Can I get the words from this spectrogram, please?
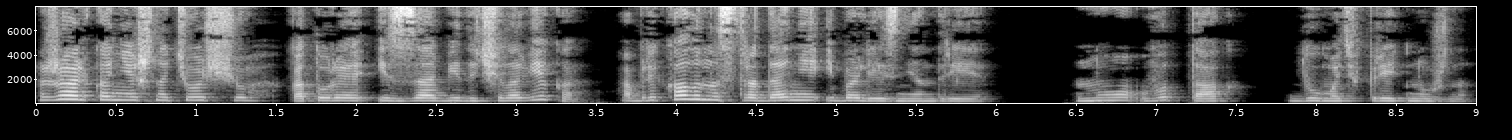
Жаль, конечно, тещу, которая из-за обиды человека обрекала на страдания и болезни Андрея. Но вот так, думать впредь нужно.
